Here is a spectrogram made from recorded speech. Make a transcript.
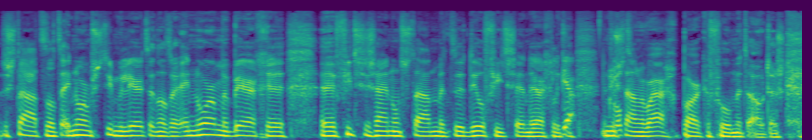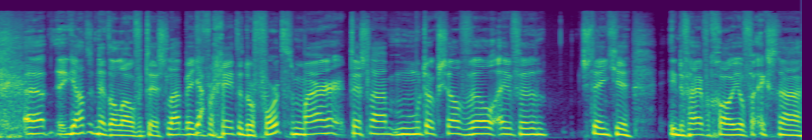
de staat dat enorm stimuleert en dat er enorme bergen eh, fietsen zijn ontstaan met de deelfietsen en dergelijke. Ja, en nu klopt. staan er wagenparken vol met auto's. Eh, je had het net al over Tesla, een beetje Ja. vergeten door Ford, maar Tesla moet ook zelf wel even een steentje in de vijver gooien of extra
